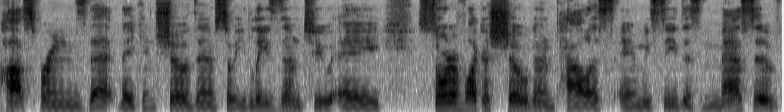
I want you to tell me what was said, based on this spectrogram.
hot springs that they can show them. So he leads them to a sort of like a Shogun palace, and we see this massive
